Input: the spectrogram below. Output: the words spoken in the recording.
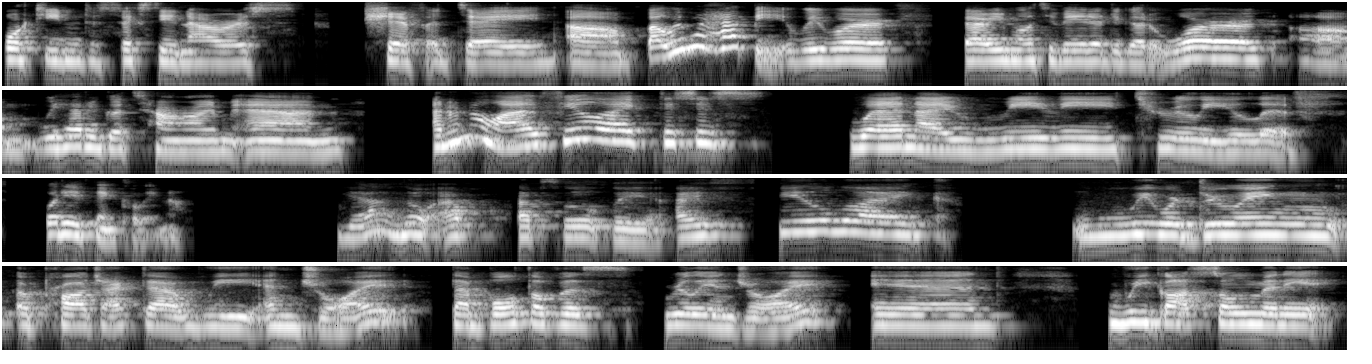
14 to 16 hours shift a day. Uh, but we were happy. We were very motivated to go to work. Um, we had a good time, and I don't know. I feel like this is when I really truly live. What do you think, Kaleena? Yeah, no, ab- absolutely. I feel like we were doing a project that we enjoy, that both of us really enjoy, and we got so many,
